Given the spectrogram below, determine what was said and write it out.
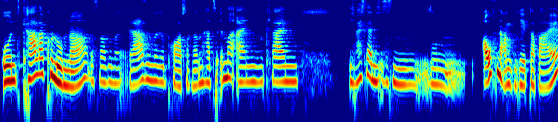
Und Carla Kolumna, das war so eine rasende Reporterin, hatte immer einen kleinen, ich weiß gar nicht, ist das ein, so ein Aufnahmegerät dabei?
